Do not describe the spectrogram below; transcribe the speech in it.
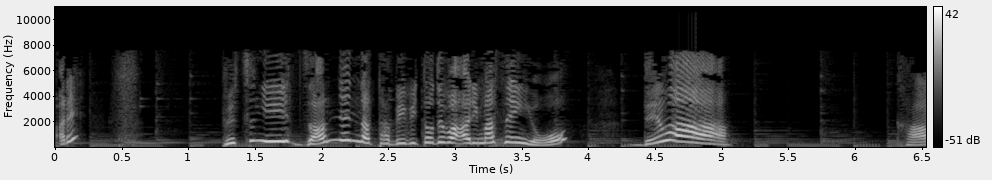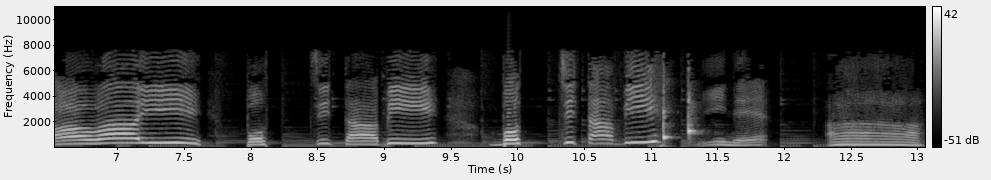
あれ？別に残念な旅人ではありませんよ。では、かわいい、ぼっち旅、ぼっち旅。いいね。あ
